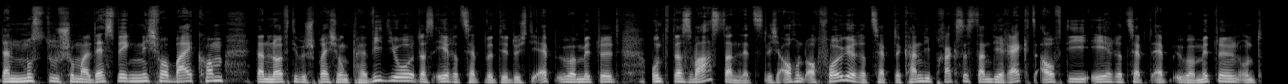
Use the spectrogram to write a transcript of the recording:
dann musst du schon mal deswegen nicht vorbeikommen. Dann läuft die Besprechung per Video, das E-Rezept wird dir durch die App übermittelt und das war's dann letztlich auch. Und auch Folgerezepte kann die Praxis dann direkt auf die E-Rezept-App übermitteln und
